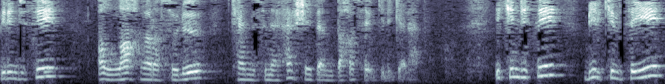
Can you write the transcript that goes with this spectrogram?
Birincisi Allah ve Resulü kendisine her şeyden daha sevgili gelen. İkincisi bir kimseyi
